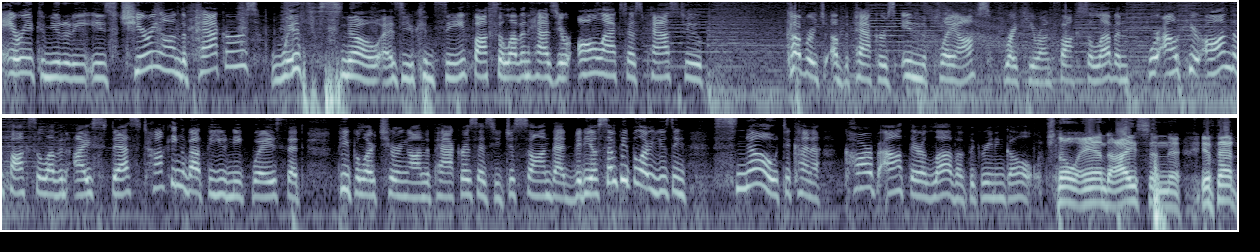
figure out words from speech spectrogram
area community is cheering on the Packers with snow, as you can see. Fox 11 has your all access pass to coverage of the Packers in the playoffs right here on Fox 11. We're out here on the Fox 11 ice desk talking about the unique ways that people are cheering on the Packers as you just saw in that video. Some people are using snow to kind of carve out their love of the green and gold. Snow and ice and uh, if that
